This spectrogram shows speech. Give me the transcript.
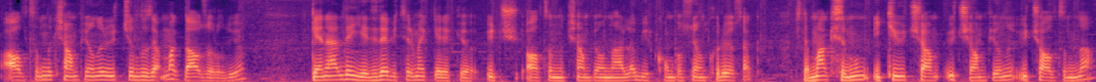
altınlık şampiyonları 3 yıldız yapmak daha zor oluyor. Genelde 7'de bitirmek gerekiyor. 3 altınlık şampiyonlarla bir kompozisyon kuruyorsak. İşte maksimum 2-3 şam, 3 şampiyonu 3 altında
